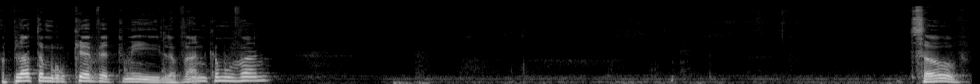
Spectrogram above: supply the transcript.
הפלטה מורכבת מלבן כמובן, צהוב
